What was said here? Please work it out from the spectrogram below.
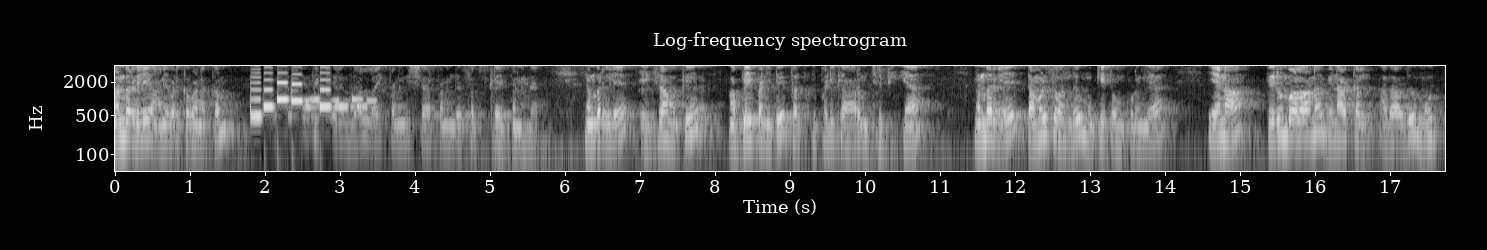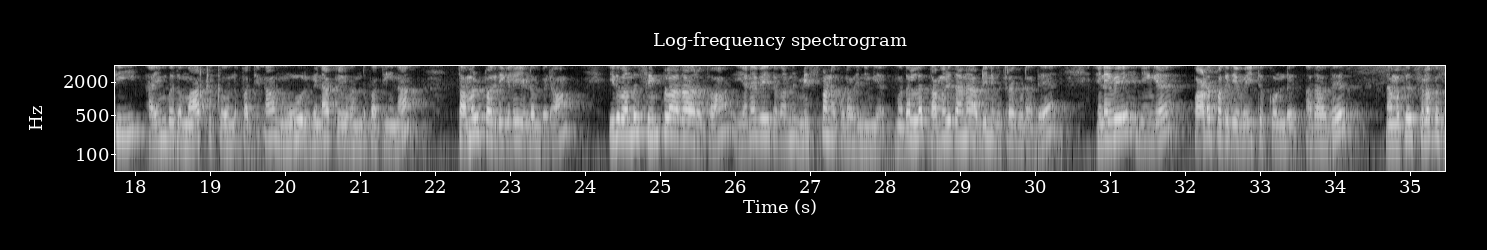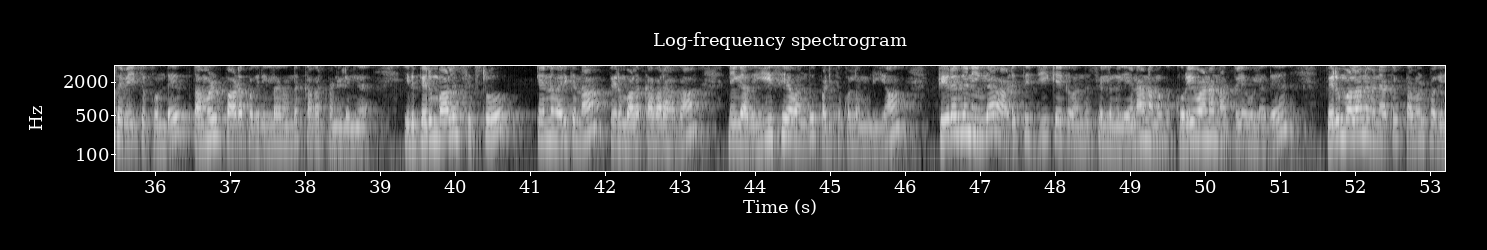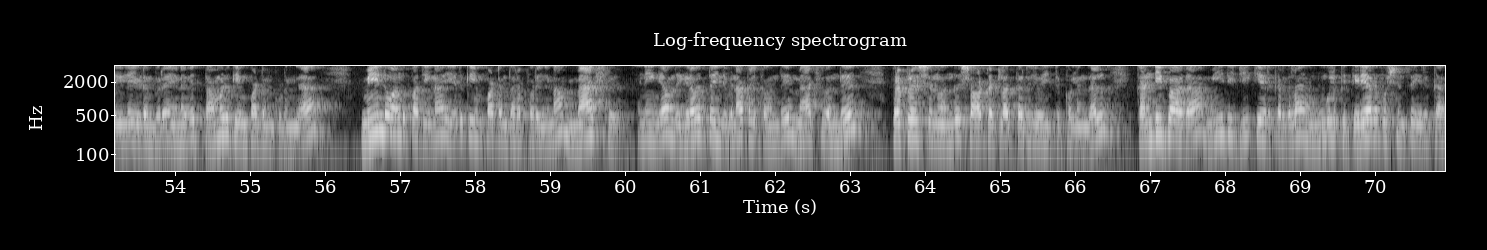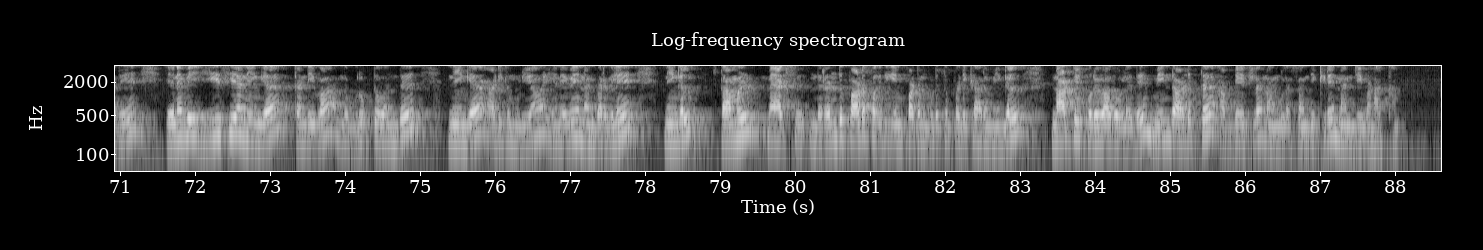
நண்பர்களே அனைவருக்கும் வணக்கம். இருந்தால் லைக் பண்ணுங்கள் ஷேர் பண்ணுங்கள் சப்ஸ்கிரைப் பண்ணுங்கள் நண்பர்களே எக்ஸாமுக்கு அப்ளை பண்ணிவிட்டு தற்போது படிக்க ஆரம்பிச்சிருப்பீங்க. நண்பர்களே தமிழுக்கு வந்து முக்கியத்துவம் கொடுங்க. ஏன்னா பெரும்பாலான வினாக்கள் அதாவது நூற்றி ஐம்பது மார்க்குக்கு வந்து பார்த்திங்கன்னா நூறு வினாக்கள் வந்து பார்த்திங்கன்னா தமிழ் பகுதிகளே இடம்பெறும். இது வந்து சிம்பிளாக தான் இருக்கும். எனவே இதை வந்து மிஸ் பண்ணக்கூடாது நீங்கள் முதல்ல தமிழ் தானே அப்படின்னு விட்டுறக்கூடாது. எனவே நீங்கள் பாடப்பகுதியை வைத்துக்கொண்டு அதாவது நமக்கு சிலபஸை வைத்துக்கொண்டு தமிழ் பாடப்பகுதிகளை வந்து கவர் பண்ணிவிடுங்க இது பெரும்பாலும் சிக்ஸ் டு டென் வரைக்கும் தான் பெரும்பாலும் கவர் ஆகும். நீங்கள் அதை ஈஸியாக வந்து படித்துக்கொள்ள முடியும். பிறகு நீங்கள் அடுத்து ஜிகேக்கு வந்து செல்லுங்கள். ஏன்னா நமக்கு குறைவான நாட்களே உள்ளது. பெரும்பாலான வினாக்கள் தமிழ் பகுதியிலே இடம்பெறும். எனவே தமிழுக்கு இம்பார்ட்டன்ட் கொடுங்க. மீண்டும் வந்து பார்த்திங்கன்னா எதுக்கு இம்பார்ட்டன்ட் தரப்போகிறீங்கன்னா மேக்ஸு நீங்கள் அந்த இருபத்தைந்து வினாக்களுக்கு வந்து மேக்ஸ் வந்து ப்ரிப்ரேஷன் வந்து ஷார்ட்கட்லாம் தெரிஞ்சு வைத்து கொள்ளுங்கள். கண்டிப்பாக மீதி ஜிகே இருக்கிறதெல்லாம் உங்களுக்கு தெரியாத கொஷின்ஸே இருக்காது. எனவே ஈஸியாக நீங்கள் கண்டிப்பாக அந்த குரூப் டூ வந்து நீங்கள் அடிக்க முடியும். எனவே நண்பர்களே நீங்கள் தமிழ் மேக்ஸு இந்த ரெண்டு பாடப்பகுதிக்கு இம்பார்ட்டன்ட் கொடுத்து படிக்க ஆரம்பிங்கள் நாட்கள் குறைவாக உள்ளது. மீண்டும் அடுத்த அப்டேட்டில் நான் உங்களை சந்திக்கிறேன். நன்றி வணக்கம்.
